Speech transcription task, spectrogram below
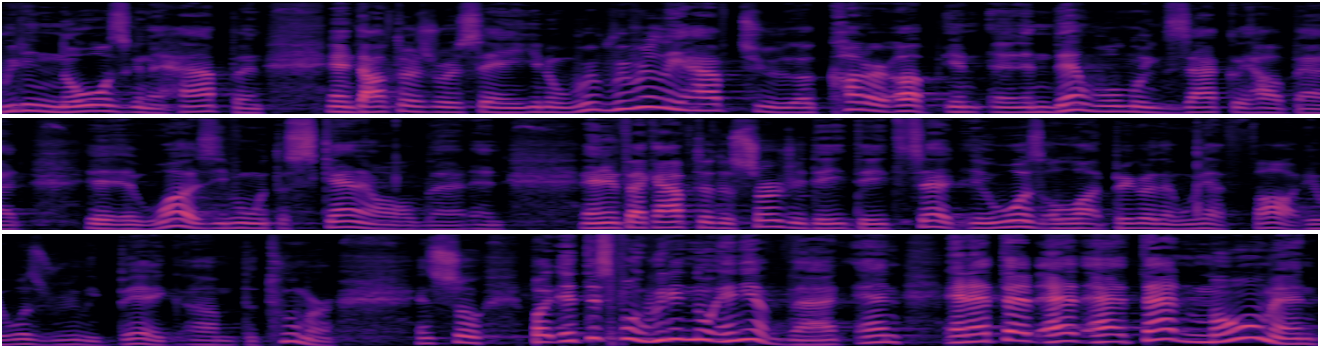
we didn't know what was going to happen. And doctors were saying, you know, we, we really have to uh, cut her up, in, and, and, then we'll know exactly how bad it, it, was, even with the scan and all that. And, and in fact, after the surgery, they, they said it was a lot bigger than we had thought. It was really big, um, the tumor. And so, but at this point, we didn't know any of that. And, and at, that, at, at that moment,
